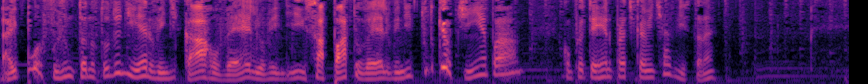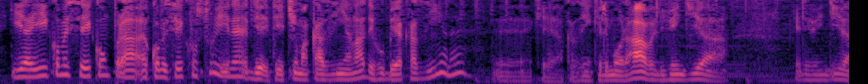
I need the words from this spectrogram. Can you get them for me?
Aí, pô, fui juntando todo o dinheiro, vendi carro velho, vendi sapato velho, vendi tudo que eu tinha para comprei o terreno praticamente à vista, né? E aí comecei a comprar, comecei a construir, né? De, tinha uma casinha lá, derrubei a casinha, né? É, que é a casinha que ele morava, ele vendia, ele vendia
